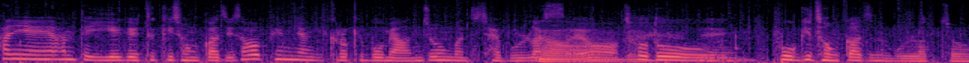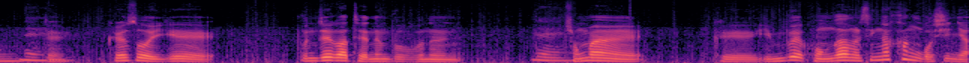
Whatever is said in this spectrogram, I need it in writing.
한이한테 이 얘기를 듣기 전까지 사업피임약이 그렇게 몸에 안 좋은 건지 잘 몰랐어요. 네. 저도 네. 보기 전까지는 몰랐죠. 네. 네. 그래서 이게 문제가 되는 부분은 네. 정말 그 인부의 건강을 생각한 것이냐.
